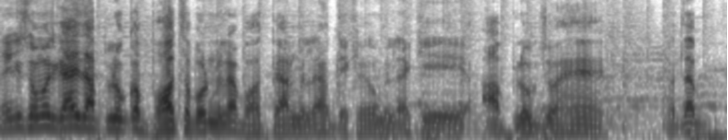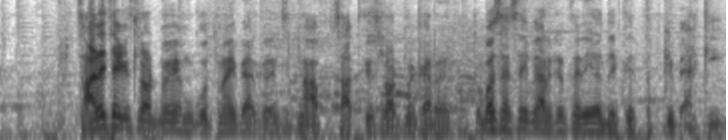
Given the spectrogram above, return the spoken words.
thank you so much guys आप लोग का बहुत सपोर्ट मिल रहा है बहुत प्यार मिल रहा है आप देखने को मिल रहा है कि आप लोग जो हैं मतलब साढ़े छः के स्लॉट में हमको उतना ही प्यार करें जितना आप सात के स्लॉट में कर रहे थे। तो बस ऐसे ही प्यार करते रहिए और देखते तब की प्यार की।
